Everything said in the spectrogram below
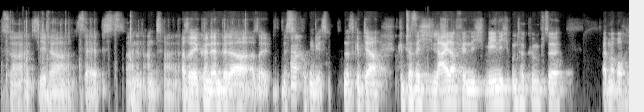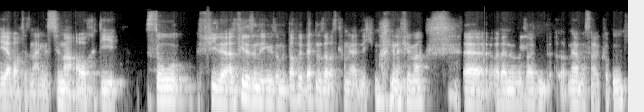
zahlt jeder selbst seinen Anteil. Also ihr könnt entweder, also ihr müsst ja. gucken, wie es ist. Es gibt ja, es gibt tatsächlich leider, finde ich, wenig Unterkünfte, man braucht, jeder braucht sein eigenes Zimmer auch, die so viele, also viele sind irgendwie so mit Doppelbetten und sowas kann man halt nicht machen in der Firma. Äh, oder nur mit Leuten, ne, muss man halt gucken.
